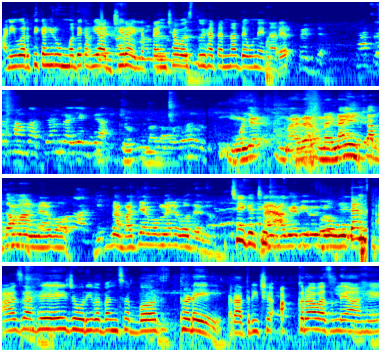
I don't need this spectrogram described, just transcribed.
आणि वरती काही रूममध्ये काही आजी राहिल्या त्यांच्या वस्तू ह्या त्यांना देऊन येणार आहेत. मुझे मेरा मैं नहीं सब सामान मेरे को जितना बचे वो मेरे को देना। ठीक आहे ठीक आगे भी लोगों आज आहे जोरी बाबांचा बर्थडे रात्रीचे अकरा वाजले आहे.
